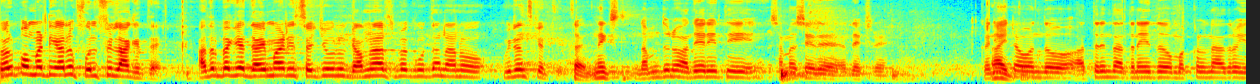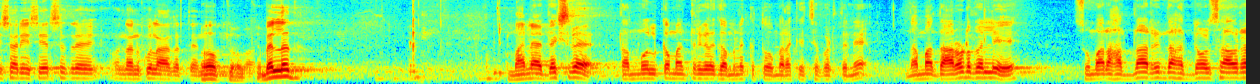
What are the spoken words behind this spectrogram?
ಸ್ವಲ್ಪ ಮಟ್ಟಿಗೆ ಅದು ಫುಲ್ಫಿಲ್ ಆಗುತ್ತೆ. ಅದ್ರ ಬಗ್ಗೆ ದಯಮಾಡಿ ಸಚಿವರು ಗಮನ ಹರಿಸ್ಬೇಕು ಅಂತ ನಾನು ವಿನಂತಿಸ್ಕೊತೀನಿ ಸರ್ ನೆಕ್ಸ್ಟ್ ನಮ್ದು ಅದೇ ರೀತಿ ಸಮಸ್ಯೆ ಇದೆ ಅಧ್ಯಕ್ಷರೇ. ಕನಿಷ್ಠ. ಒಂದು ಹತ್ತರಿಂದ ಹದಿನೈದು ಮಕ್ಕಳನ್ನಾದರೂ ಈ ಸಾರಿ ಸೇರಿಸಿದ್ರೆ ಒಂದು ಅನುಕೂಲ ಆಗುತ್ತೆ ಓಕೆ ಓಕೆ. ಬೆಲ್ಲದ? ಮಾನ್ಯ ಅಧ್ಯಕ್ಷರೇ ತಮ್ಮ ಮೂಲಕ ಮಂತ್ರಿಗಳ ಗಮನಕ್ಕೆ ತೊಗೊಂಬರಕ್ಕೆ ಇಚ್ಛೆಪಡ್ತೇನೆ. ನಮ್ಮ ಧಾರವಾಡದಲ್ಲಿ ಸುಮಾರು ಹದಿನಾರರಿಂದ ಹದಿನೇಳು ಸಾವಿರ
